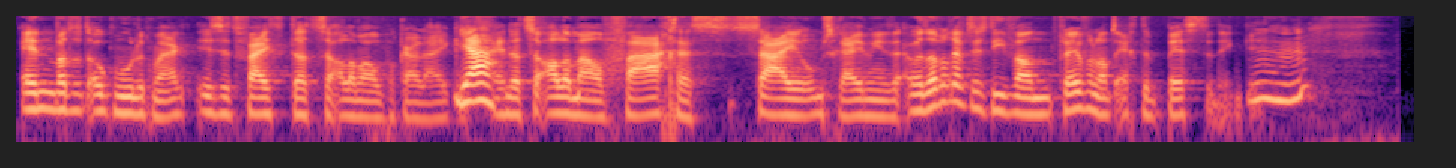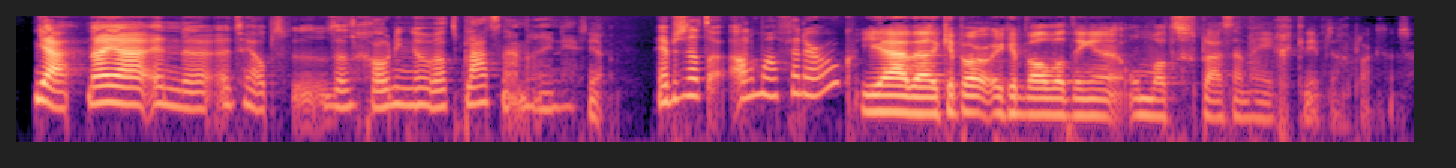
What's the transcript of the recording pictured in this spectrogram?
en wat het ook moeilijk maakt, is het feit dat ze allemaal op elkaar lijken. Ja. En dat ze allemaal vage, saaie omschrijvingen zijn. Wat dat betreft is die van Flevoland echt de beste, denk ik. Mhm. Ja, nou ja, en eh, het helpt dat Groningen wat plaatsnamen erin heeft. Ja. Hebben ze dat allemaal verder ook? Ja, wel, ik heb, er, ik heb wel wat dingen om wat plaatsnamen heen geknipt en geplakt. En zo.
